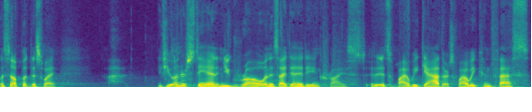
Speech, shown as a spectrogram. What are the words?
Listen, I'll put it this way. If you understand and you grow in this identity in Christ, it's why we gather, it's why we confess,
